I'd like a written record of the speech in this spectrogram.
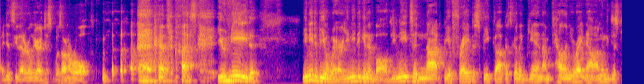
I did see that earlier. I just was on a roll. But you need you need to be aware. You need to get involved. You need to not be afraid to speak up. It's going to, again, I'm telling you right now, I'm going to just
